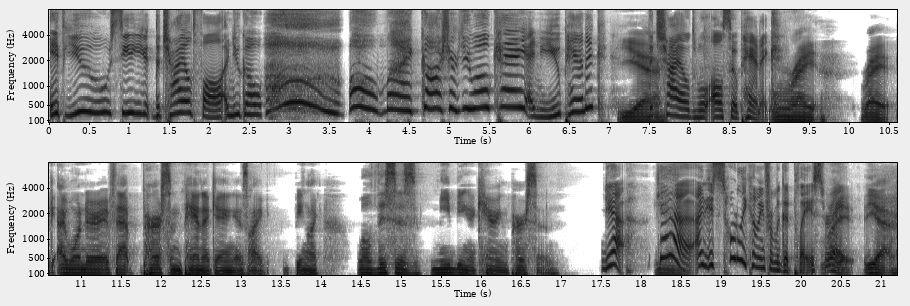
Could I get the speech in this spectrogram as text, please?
if you see the child fall and you go, oh my gosh, are you okay? And you panic, Yeah. the child will also panic. Right. Right. I wonder if that person panicking is like being like, well, this is me being a caring person. Yeah. Yeah. Mm. And it's totally coming from a good place, right? Right. Yeah.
